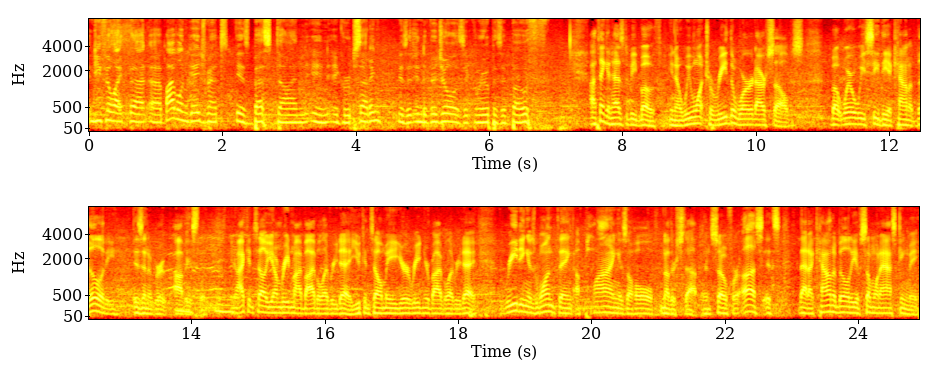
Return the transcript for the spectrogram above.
And do you feel like that uh, Bible engagement is best done in a group setting? Is it individual? Is it group? Is it both? I think it has to be both. You know, we want to read the word ourselves, but where we see the accountability is in a group, obviously. You know, I can tell you I'm reading my Bible every day. You can tell me you're reading your Bible every day. Reading is one thing, applying is a whole another step. And so for us, it's that accountability of someone asking me,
